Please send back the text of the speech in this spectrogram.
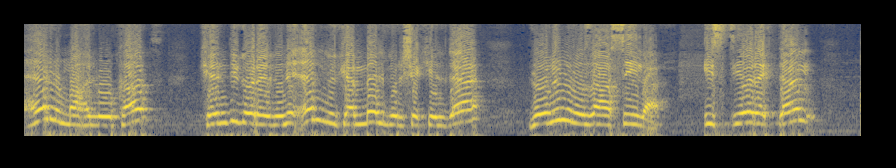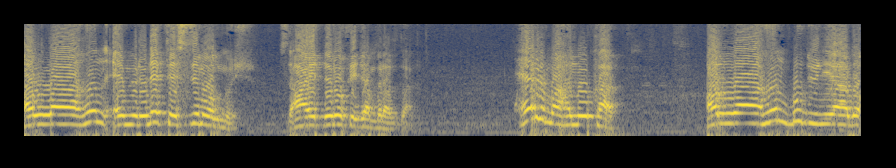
her mahlukat kendi görevini en mükemmel bir şekilde gönül rızasıyla isteyerekten Allah'ın emrine teslim olmuş. Size ayetleri okuyacağım birazdan. Her mahlukat Allah'ın bu dünyada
